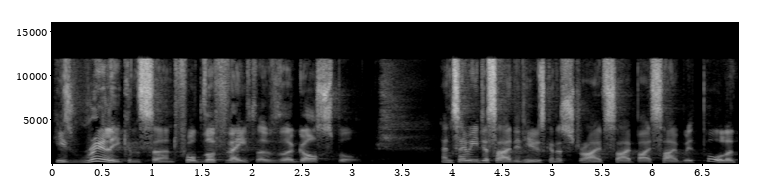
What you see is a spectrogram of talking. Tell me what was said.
He's really concerned for the faith of the gospel. And so he decided he was going to strive side by side with Paul and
